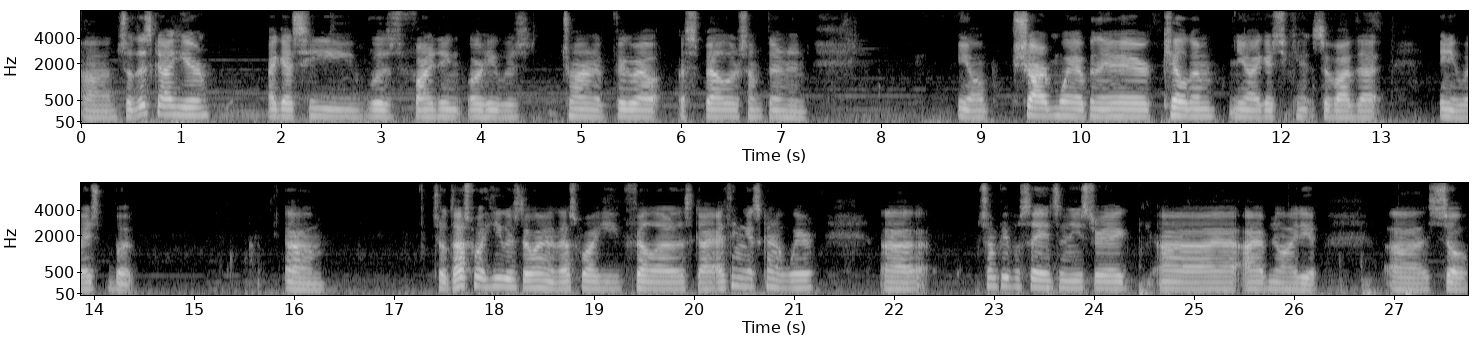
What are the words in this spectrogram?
Um, so this guy here, I guess he was finding, or he was trying to figure out a spell or something, and you know, shot him way up in the air, killed him. You know, I guess you can't survive that, anyways. But um, so that's what he was doing, and that's why he fell out of the sky. I think it's kind of weird. Uh, some people say it's an Easter egg. Uh, I have no idea. Uh, so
